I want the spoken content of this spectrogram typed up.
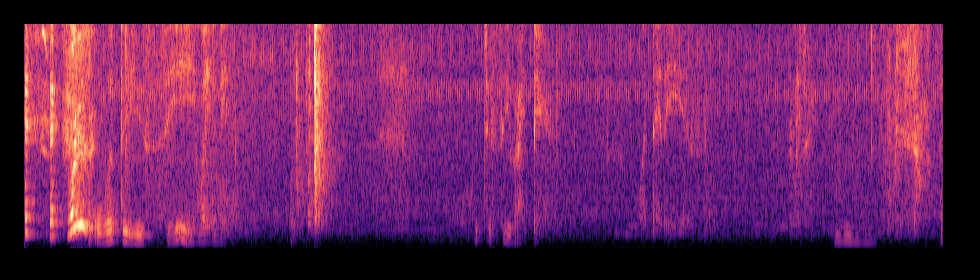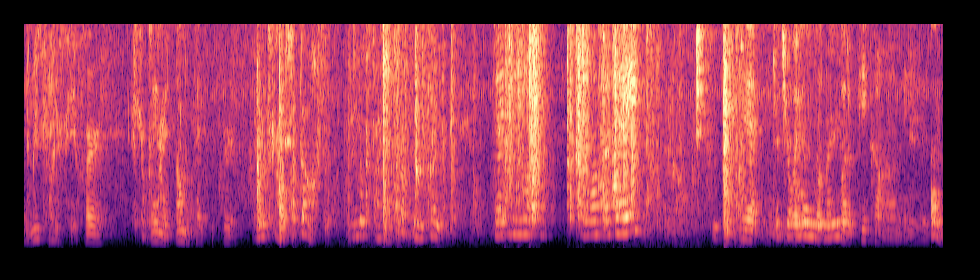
What is it? What do you see? Wait a minute. What you see right there? What that is? Let me see. Let me see, Donna. Now you see taste it first. It looks Wait like. I'm gonna taste it first. it looks like stuff. It looks like stuff in the cake. JP, you want you want some cake? You can't have any Get your own, man. What a pecan is. Oh,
